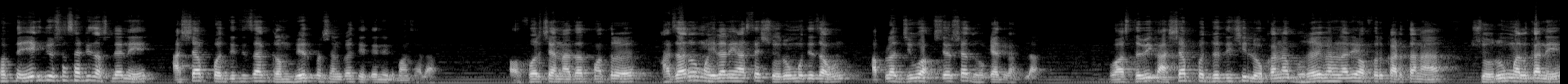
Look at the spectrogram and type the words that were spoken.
फक्त एक दिवसासाठीच असल्याने अशा पद्धतीचा गंभीर प्रसंग तेथे निर्माण झाला. ऑफरच्या नादात मात्र हजारो महिलांनी आज त्या शोरूममध्ये जाऊन आपला जीव अक्षरशः धोक्यात घातला. वास्तविक अशा पद्धतीची लोकांना भुरळ घालणारी ऑफर काढताना शोरूम मालकाने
